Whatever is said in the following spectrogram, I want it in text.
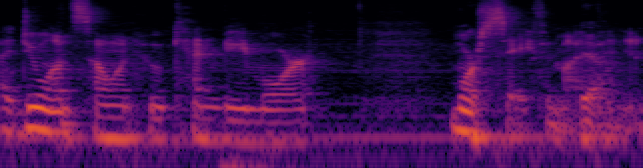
I do want someone who can be more more safe, in my Yeah. opinion.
